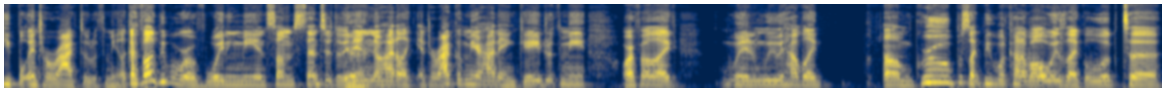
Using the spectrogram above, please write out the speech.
people interacted with me. Like I felt like people were avoiding me in some senses, or they Yeah. didn't know how to like interact with me or how to engage with me. Or I felt like when we would have like um groups, like people would kind of always like look to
